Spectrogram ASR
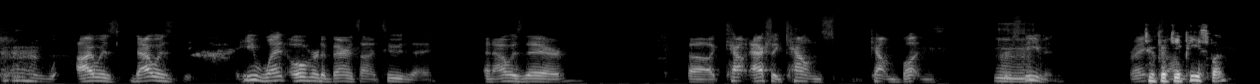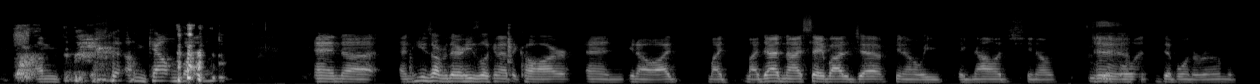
I was that was he went over to Barrett's on a Tuesday, and I was there. Uh, count actually counting counting buttons for Mhm. Steven, right? 250 So I'm- piece, but I'm I'm counting buttons, and uh, and he's over there. He's looking at the car, and you know, I my my dad and I say bye to Jeff. You know, we acknowledge you know Yeah. Dippel, Dippel in the room, and,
